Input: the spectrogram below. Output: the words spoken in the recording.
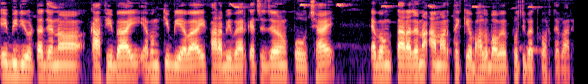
এই ভিডিওটা যেন কাফি ভাই এবং কিবিয়া ভাই ফারাবি ভাইয়ের কাছে যেন পৌঁছায় এবং তারা যেন আমার থেকেও ভালোভাবে প্রতিবাদ করতে পারে।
